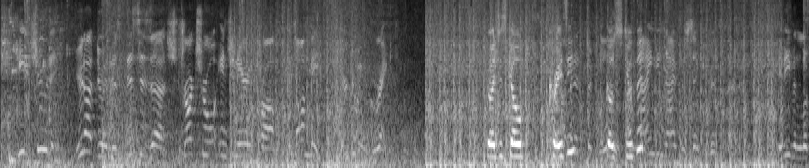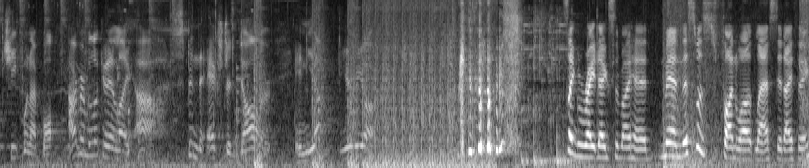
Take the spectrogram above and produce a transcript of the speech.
Keep shooting. You're not doing this. This is a structural engineering problem. It's on me. You're doing great. Do I just go crazy? Confidence to glue. Go stupid? I'm 99% convinced that. It even looked cheap when I bought. I remember looking at it like, ah, spend the extra dollar, and yep, here we are. It's like right next to my head. Man, this was fun while it lasted, I think.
